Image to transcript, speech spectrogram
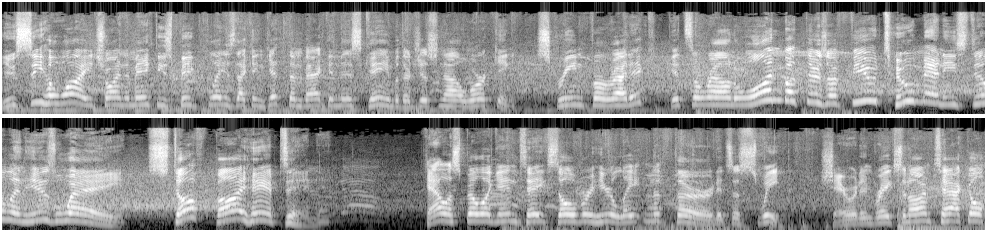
You see Hawaii trying to make these big plays that can get them back in this game, but they're just not working. Screen for Reddick, gets around one, but there's a few too many still in his way. Stuffed by Hampton. Kalispell again takes over here late in the third. It's a sweep. Sheridan breaks an arm tackle,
